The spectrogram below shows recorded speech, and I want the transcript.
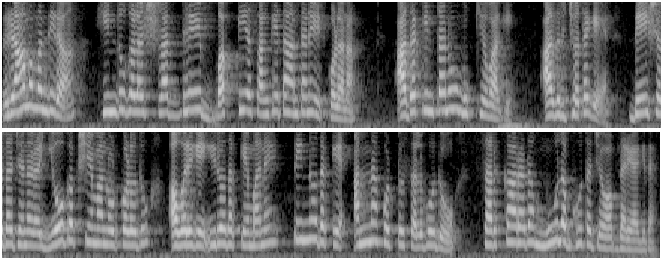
ರಾಮ ಮಂದಿರ ಹಿಂದೂಗಳ ಶ್ರದ್ಧೆ, ಭಕ್ತಿಯ ಸಂಕೇತ ಅಂತಲೇ ಇಟ್ಕೊಳ್ಳೋಣ. ಅದಕ್ಕಿಂತನೂ ಮುಖ್ಯವಾಗಿ ಅದ್ರ ಜೊತೆಗೆ ದೇಶದ ಜನರ ಯೋಗಕ್ಷೇಮ ನೋಡ್ಕೊಳ್ಳೋದು, ಅವರಿಗೆ ಇರೋದಕ್ಕೆ ಮನೆ, ತಿನ್ನೋದಕ್ಕೆ ಅನ್ನ ಕೊಟ್ಟು ಸಲಹೋದು ಸರ್ಕಾರದ ಮೂಲಭೂತ ಜವಾಬ್ದಾರಿಯಾಗಿದೆ.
